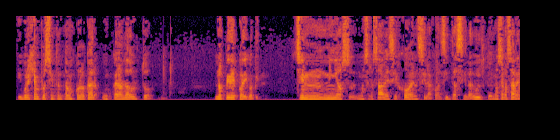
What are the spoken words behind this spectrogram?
Y por ejemplo, si intentamos colocar un canal de adulto, nos pide el código PIN. Si un niño no se lo sabe, si es joven, si la jovencita, si el adulto no se lo sabe,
